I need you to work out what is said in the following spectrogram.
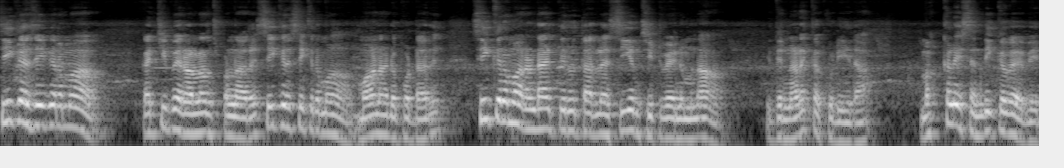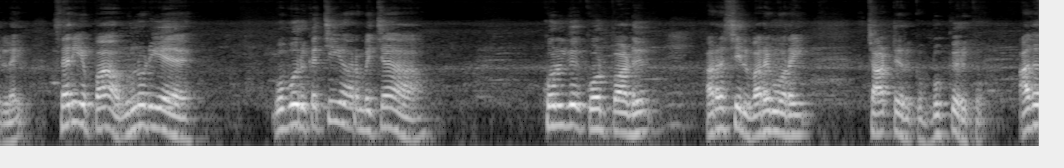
சீக்கிரம் சீக்கிரமாக கட்சி பேர் அனௌன்ஸ் பண்ணார். சீக்கிரம் சீக்கிரமாக மாநாடு போட்டார். சீக்கிரமாக ரெண்டாயிரத்தி இருபத்தாறில் சிஎம் சீட் வேணும்னா இது நடக்கக்கூடியதா? மக்களை சந்திக்கவே இல்லை. சரியப்பா உன்னுடைய ஒவ்வொரு கட்சியும் ஆரம்பித்தா கொள்கை கோட்பாடு அரசியல் வரைமுறை சார்ட் இருக்குது புக்கு இருக்குது அதை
